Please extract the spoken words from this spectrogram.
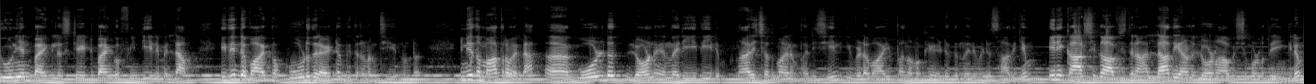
യൂണിയൻ ബാങ്കിലും സ്റ്റേറ്റ് ബാങ്ക് ഓഫ് ഇന്ത്യയിലുമെല്ലാം ഇതിന്റെ വായ്പ കൂടുതലായിട്ട് വിതരണം ചെയ്യുന്നുണ്ട്. ഇനി ഇത് മാത്രമല്ല ഗോൾഡ് ലോൺ എന്ന രീതിയിലും നാല് ശതമാനം പലിശയിൽ ഇവിടെ വായ്പ നമുക്ക് എടുക്കുന്നതിന് വേണ്ടി സാധിക്കും. ഇനി കാർഷിക ആവശ്യത്തിന് അല്ലാതെയാണ് ലോൺ ആവശ്യമുള്ളത് എങ്കിലും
